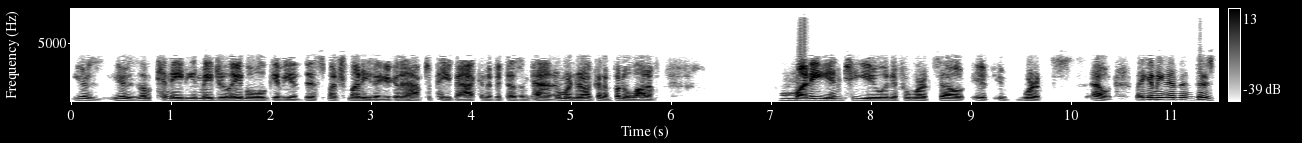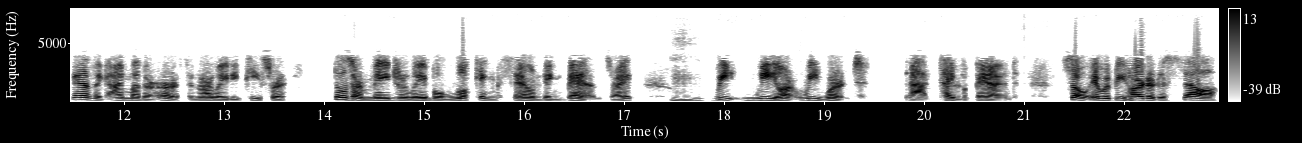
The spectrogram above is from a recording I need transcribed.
here's here's a Canadian major label will give you this much money that you're going to have to pay back and if it doesn't pan and we're not going to put a lot of money into you and if it works out it, it works out. Like I mean, and there's bands like I Mother Earth and Our Lady Peace where those are major label looking sounding bands, right? Mhm. We we aren't we weren't that type of band, so it would be harder to sell.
